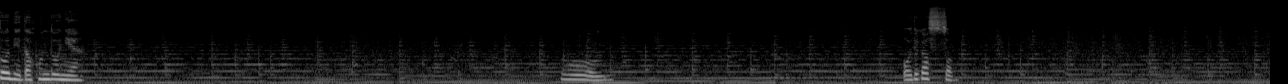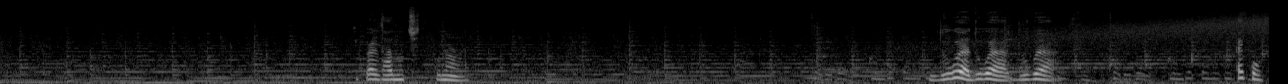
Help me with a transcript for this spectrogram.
혼돈이다, 혼돈이야. 좀 어디 갔어? 깃발 다 놓쳤구나. 누구야, 누구야, 누구야? 아이고.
